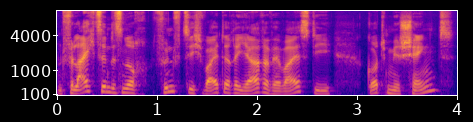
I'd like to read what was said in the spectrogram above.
Und vielleicht sind es noch 50 weitere Jahre, wer weiß, die Gott mir schenkt.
